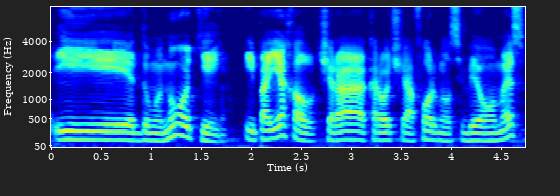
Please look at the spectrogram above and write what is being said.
И думаю, ну, окей. И поехал. Вчера, короче, оформил себе ОМС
